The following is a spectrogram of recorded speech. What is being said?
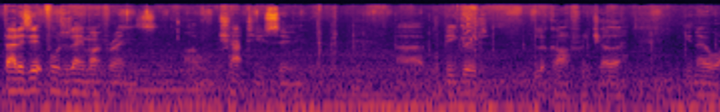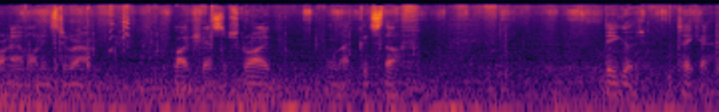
That is it for today, my friends. I will chat to you soon. Uh, be good, look after each other. You know where I am on Instagram. Like, share, subscribe all that good stuff. Be good. Take care.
